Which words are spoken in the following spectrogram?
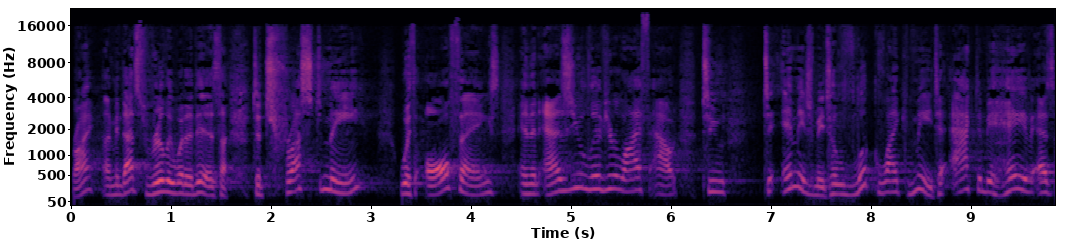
right? I mean, that's really what it is. To trust me with all things, and then as you live your life out, to to image me, to look like me, to act and behave as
